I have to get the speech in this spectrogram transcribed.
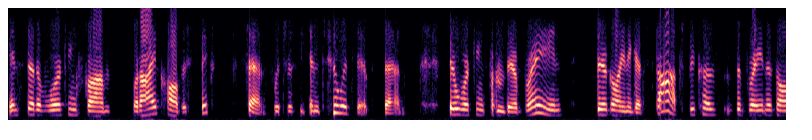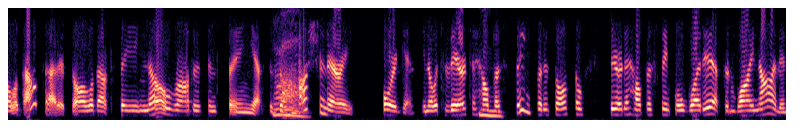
instead of working from what I call the sixth sense, which is the intuitive sense. They're working from their brain. They're going to get stopped because the brain is all about that. It's all about saying no rather than saying yes. It's Ah. a cautionary organ. You know, it's there to help Mm. us think, but it's also there to help us think, well, what if and why not? And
